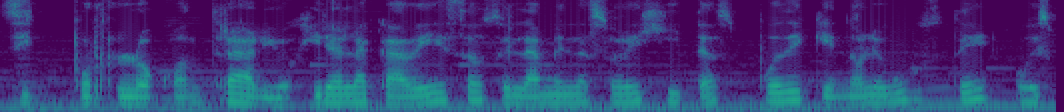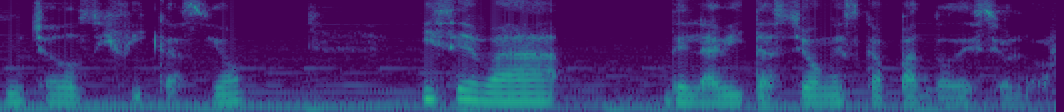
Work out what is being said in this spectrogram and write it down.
Si por lo contrario gira la cabeza o se lame las orejitas, puede que no le guste o es mucha dosificación y se va de la habitación escapando de ese olor.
